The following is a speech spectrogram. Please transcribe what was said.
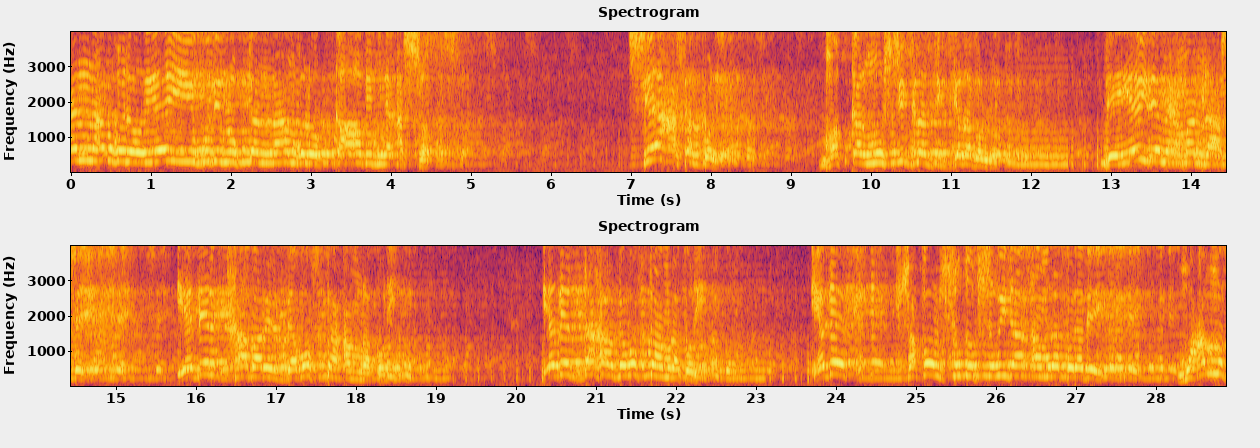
এর নাম এই ইহুদি লোকটার নাম সে আসার পরে মক্কার জিজ্ঞাসা করল যে এই যে মেহমানরা আসে, এদের খাবারের ব্যবস্থা আমরা করি, এদের টাকার ব্যবস্থা আমরা করি। এদের সকল সুযোগ সুবিধা আমরা করে দেই। মোহাম্মদ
